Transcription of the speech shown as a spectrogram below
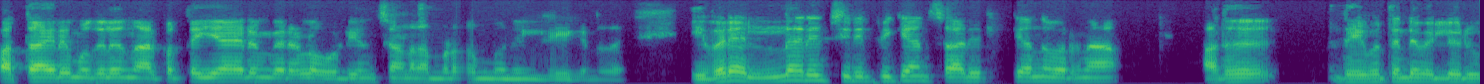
പത്തായിരം മുതൽ നാൽപ്പത്തി അയ്യായിരം വരെയുള്ള ഓഡിയൻസ് ആണ് നമ്മുടെ മുന്നിലിരിക്കുന്നത്. ഇവരെല്ലാരും ചിരിപ്പിക്കാൻ സാധിക്കുക എന്ന് പറഞ്ഞാൽ അത് ദൈവത്തിന്റെ വലിയൊരു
